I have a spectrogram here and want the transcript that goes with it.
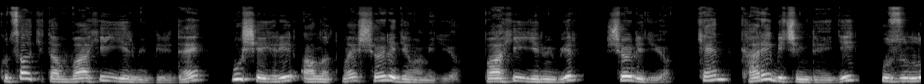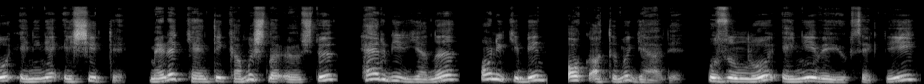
Kutsal kitap Vahiy 21'de bu şehri anlatmaya şöyle devam ediyor. Vahiy 21 şöyle diyor. Kent kare biçimdeydi, uzunluğu enine eşitti. Melek kenti kamışla ölçtü, her bir yanı 12 bin ok atımı geldi. Uzunluğu, eni ve yüksekliği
